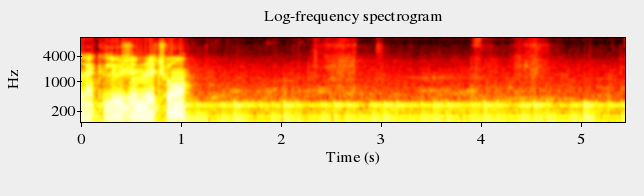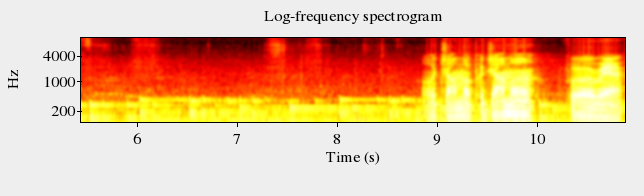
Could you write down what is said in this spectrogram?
Black Illusion Ritual. Ojama Pajama for a rare.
